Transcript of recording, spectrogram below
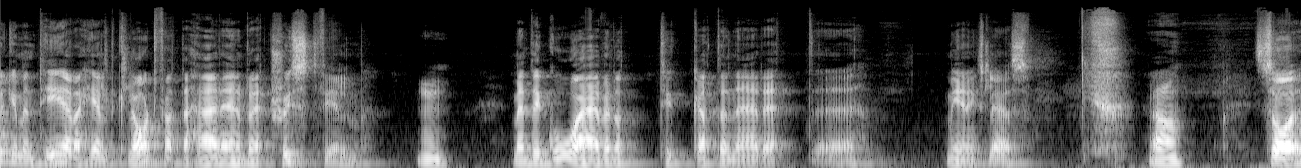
argumentera helt klart för att det här är en rätt schysst film. Men det går även att tycka att den är rätt eh, meningslös. Ja, Så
